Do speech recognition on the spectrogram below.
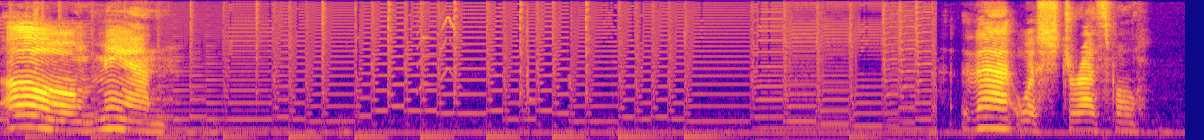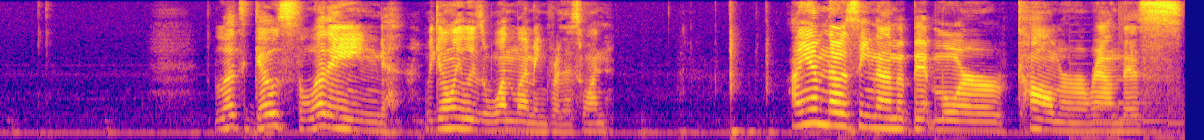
Oh, man. That was stressful. Let's go sledding. We can only lose one lemming for this one. I am noticing that I'm a bit more calmer around this.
